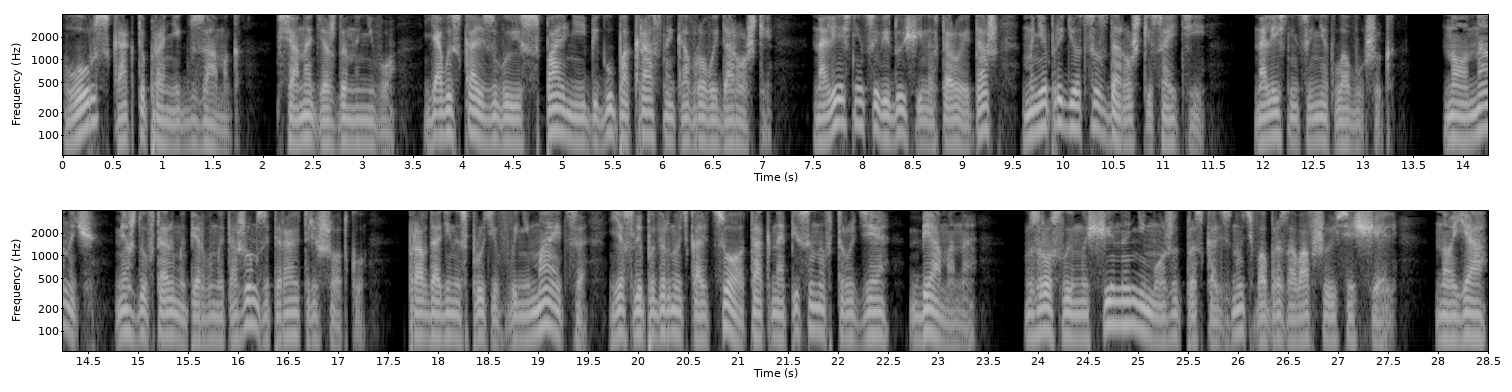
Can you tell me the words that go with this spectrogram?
Лурс как-то проник в замок. Вся надежда на него. Я выскальзываю из спальни и бегу по красной ковровой дорожке. На лестнице, ведущей на второй этаж, мне придется с дорожки сойти. На лестнице нет ловушек. Но на ночь между вторым и первым этажом запирают решетку. Правда, один из прутьев вынимается, если повернуть кольцо, так написано в труде Бямана. Взрослый мужчина не может проскользнуть в образовавшуюся щель. Но я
